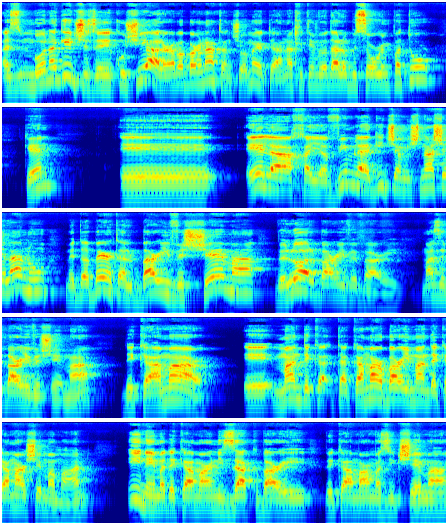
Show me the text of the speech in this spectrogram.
אז בוא נגיד שזה קושייה על רבא בר נתן שאומר טענה חיטים והודה לו בשעורים פטור, כן? אה, אלא חייבים להגיד שהמשנה שלנו מדברת על ברי ושמע ולא על ברי וברי. מה זה ברי ושמע? דקאמר מאן דקאמר ברי מאן דקאמר שמא מן, הנה מה דקאמר ניזק ברי וכאמר מזיק שמא,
